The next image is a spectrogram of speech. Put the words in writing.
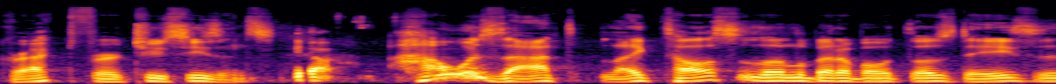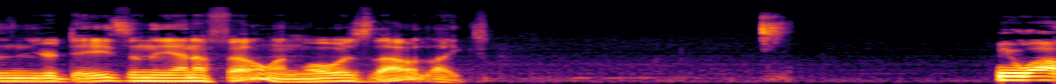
correct, for two seasons. Yeah. How was that like? Tell us a little bit about those days and your days in the NFL, and what was that like? I mean, wow,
